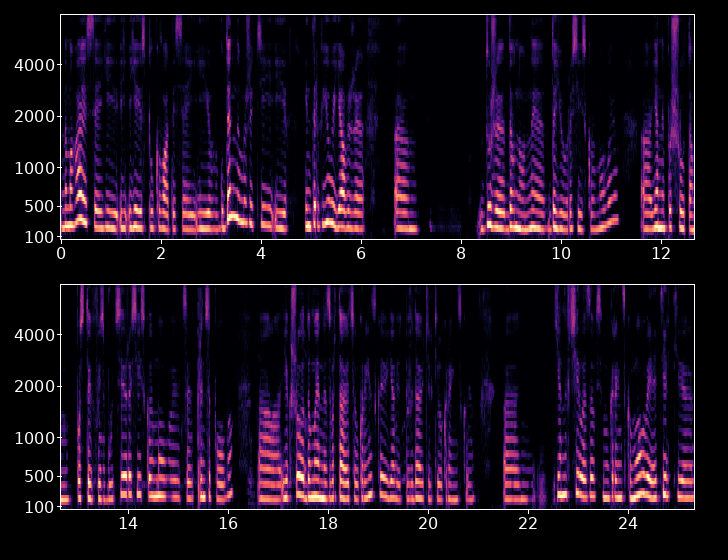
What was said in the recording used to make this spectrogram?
намагаюся її, її спілкуватися і в буденному житті, і інтерв'ю я вже ем, дуже давно не даю російською мовою. Е, Я не пишу там пости в Фейсбуці російською мовою, це принципово. Е, Якщо до мене звертаються українською, я відповідаю тільки українською. Е, Я не вчила зовсім українську мову, я тільки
